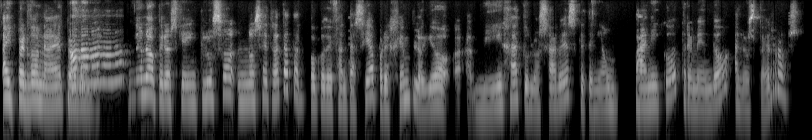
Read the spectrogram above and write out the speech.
Ay, perdona, eh, No, no, no, no, No, no, pero es que incluso no se trata tampoco de fantasía. Por ejemplo, yo, mi hija, tú lo sabes, que tenía un pánico tremendo a los perros.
